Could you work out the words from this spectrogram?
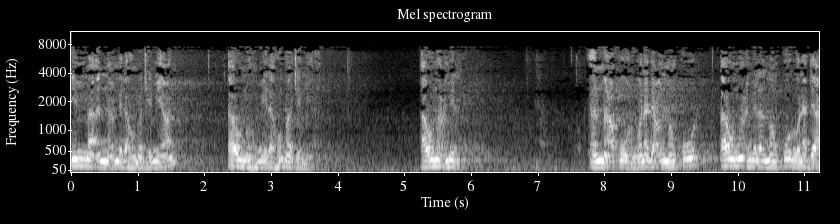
إما أن نعملهما جميعا أو نهملهما جميعا. أو نعمل المعقول وندع المنقول أو نعمل المنقول وندع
